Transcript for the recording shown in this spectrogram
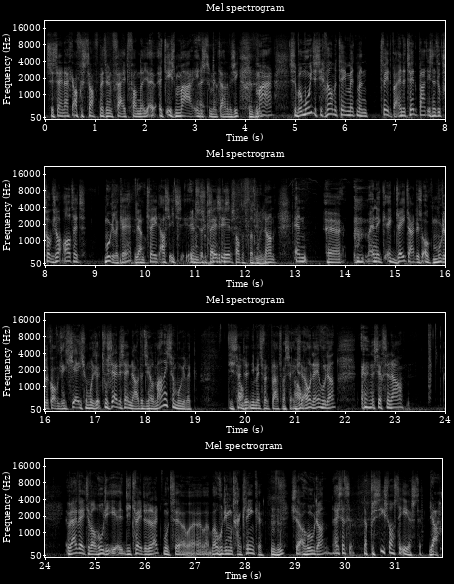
ze zijn eigenlijk afgestraft met hun feit van. het is maar instrumentale muziek. Maar ze bemoeiden zich wel meteen met mijn tweede plaat. En de tweede plaat is natuurlijk sowieso altijd moeilijk, hè? Ja. Een tweede, als iets een Iets, de succes tweede is, keer is altijd wat moeilijk. dan, en en ik, ik deed daar dus ook moeilijk over. Ik denk, jeetje, hoe moeilijk. Toen zeiden zij, nou, dat is helemaal niet zo moeilijk. Die, Oh. die mensen van de platenmaatschappij. Ik Oh. zei, oh nee, hoe dan? En dan zegt ze, nou... Wij weten wel hoe die, die tweede eruit moet, eh, eh, hoe die moet gaan klinken. Mhm. Ik zei, oh, hoe dan? Hij zegt, nou, precies zoals de eerste. Ja.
